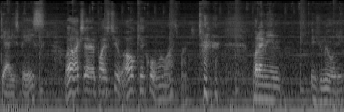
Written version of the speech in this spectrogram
"Daddy's base." Well, actually, that applies too. Okay, cool. Well, that's fine. but I mean, in humility,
